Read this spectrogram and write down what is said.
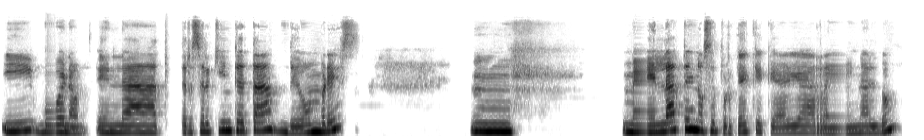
Y bueno, en la tercer quinteta de hombres, mm, me late, no sé por qué, que quedaría Reinaldo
